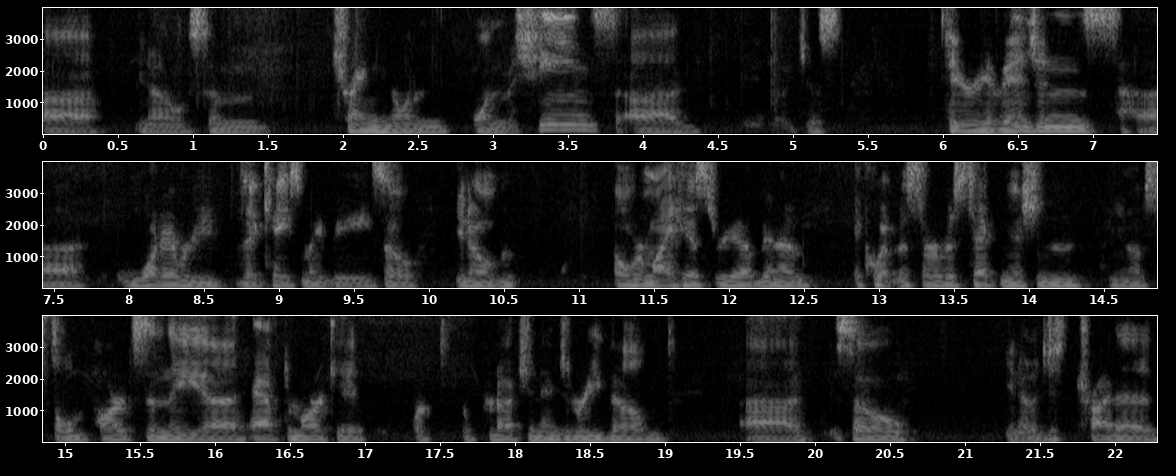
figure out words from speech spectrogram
Uh, you know, some training on on machines, uh, just theory of engines, uh, whatever the case may be. So, you know, over my history, I've been an equipment service technician. You know, sold parts in the uh, aftermarket, worked for production engine rebuild. Uh, so, you know, just try to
